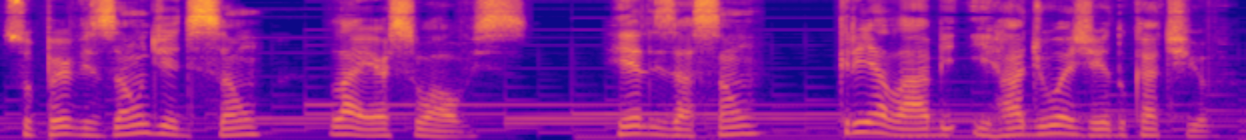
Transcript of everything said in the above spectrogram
Supervisão de edição, Laércio Alves. Realização, CriaLab e Rádio UEG Educativa.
